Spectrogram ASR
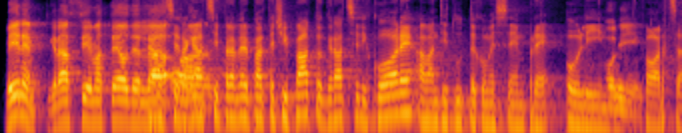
Bene, grazie Matteo. Della... Grazie ragazzi per aver partecipato, grazie di cuore, avanti tutte come sempre, all in. All in. Forza.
